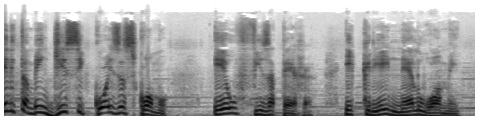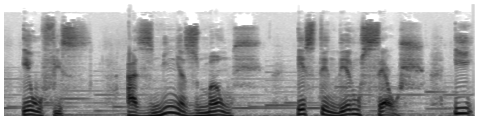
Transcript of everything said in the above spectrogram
Ele também disse coisas como: Eu fiz a terra e criei nela o homem, eu o fiz. As minhas mãos estenderam os céus e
